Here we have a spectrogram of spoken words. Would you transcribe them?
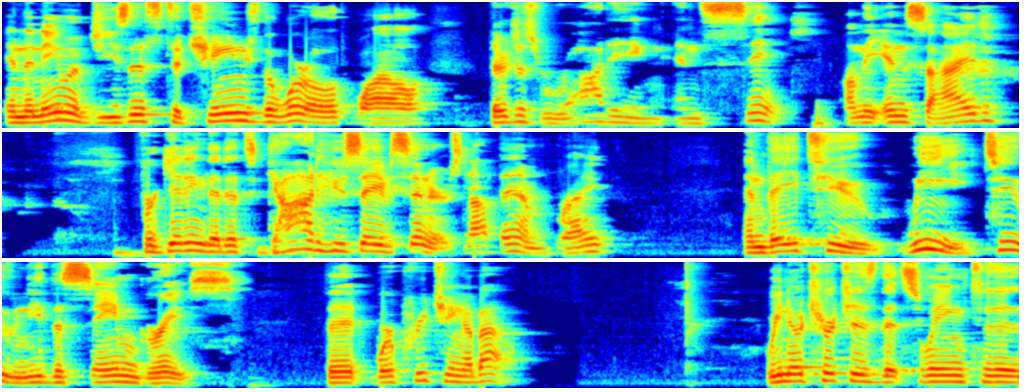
in the name of Jesus to change the world while they're just rotting and sick on the inside, forgetting that it's God who saves sinners, not them, right? And they too, we too, need the same grace that we're preaching about. We know churches that swing to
